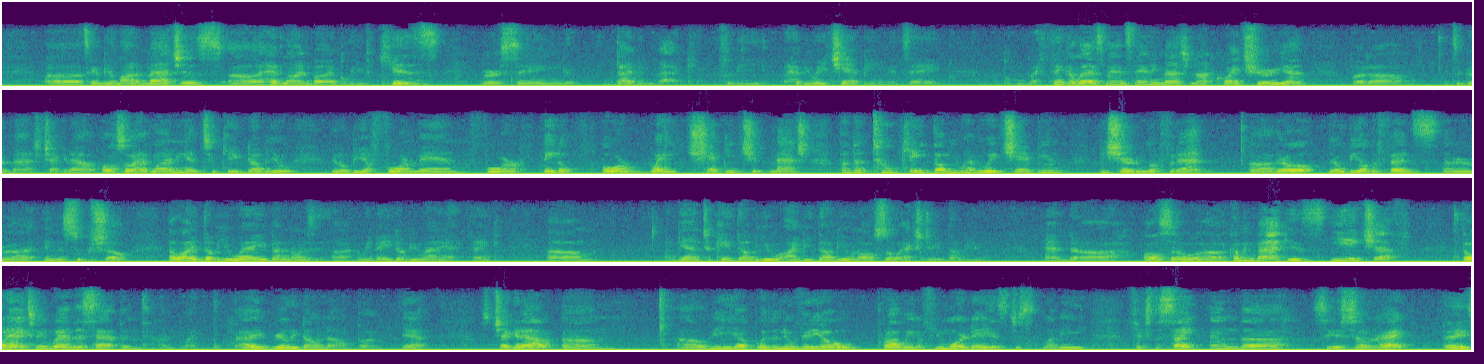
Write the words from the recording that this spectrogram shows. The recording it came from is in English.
Uh, it's going to be a lot of matches, uh, headlined by, I believe, Kiz versus Diamondback for the heavyweight champion. It's a, I believe, I think a last man standing match. not quite sure yet, but um, it's a good match. Check it out. Also headlining it, 2KW. It'll be a four-man, four fatal four-way championship match for the 2KW heavyweight champion. Be sure to look for that. Uh, there'll there'll be other feds that are uh, in the Super Show. LIWA, better known as uh, I believe AWA, I think. Um, again, 2KW, IBW, and also XJW. And uh, also uh, coming back is EHF. Don't ask me where this happened. I, I, I really don't know, but yeah, so check it out. Um, I'll be up with a new video probably in a few more days. Just let me fix the site and uh, see you soon. All right, peace.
